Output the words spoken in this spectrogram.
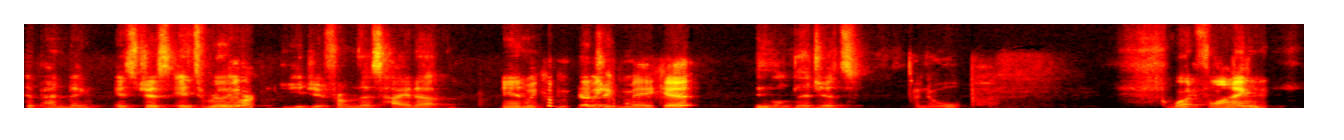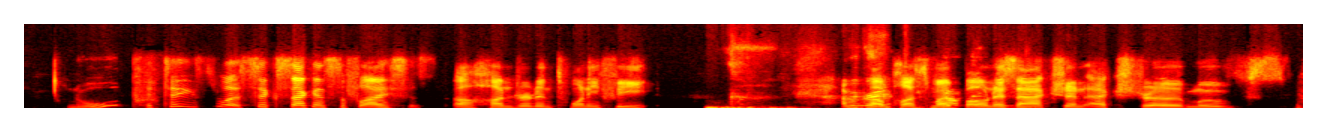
depending. It's just it's really hard to gauge it from this height up. And We could we could make it. single digits. Nope. What flying? Nope. It takes what six seconds to fly hundred and twenty feet. I mean, Uh, great. plus my bonus action extra moves.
